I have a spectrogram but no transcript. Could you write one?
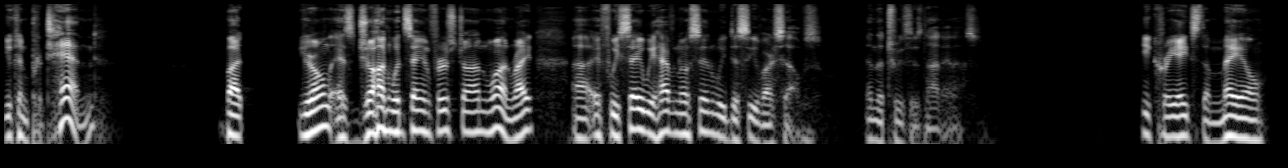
You can pretend, but you're only as John would say in First John one, right? Uh, if we say we have no sin, we deceive ourselves, and the truth is not in us. He creates the male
